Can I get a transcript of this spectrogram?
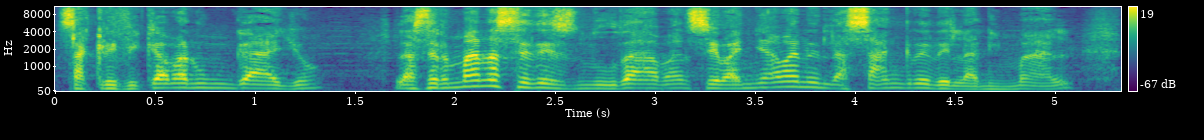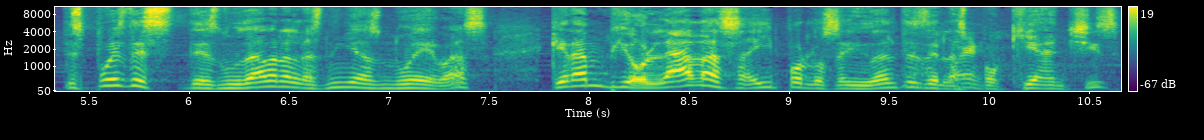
sacrificaban un gallo las hermanas se desnudaban, se bañaban en la sangre del animal, después desnudaban a las niñas nuevas, que eran violadas ahí por los ayudantes de las poquianchis,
